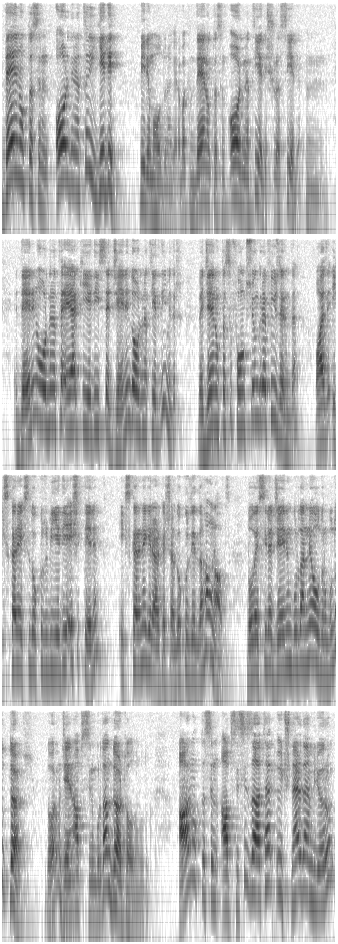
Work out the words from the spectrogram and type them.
D noktasının ordinatı 7 birim olduğuna göre. Bakın D noktasının ordinatı 7. Şurası 7. Hmm. E, D'nin ordinatı eğer ki 7 ise C'nin de ordinatı 7 değil midir? Ve C noktası fonksiyon grafiği üzerinde. O halde x kare eksi 9'u bir 7'ye eşit diyelim. x kare ne gelir arkadaşlar? 9 7 daha 16. Dolayısıyla C'nin buradan ne olduğunu bulduk? 4. Doğru mu? C'nin apsisinin buradan 4 olduğunu bulduk. A noktasının apsisi zaten 3. Nereden biliyorum?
